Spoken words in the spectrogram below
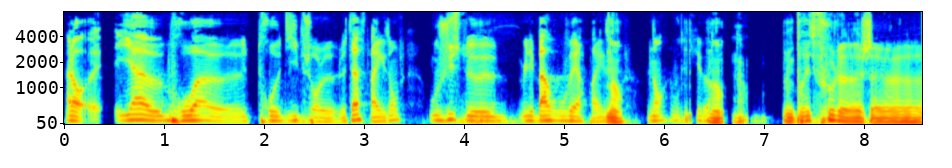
Alors, il y a euh, brouhaha euh, trop deep, genre le, le taf par exemple, ou juste le- les bars ouverts par exemple. Non. vous kiffez pas? Non. Non. Le bruit de foule, euh, je...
